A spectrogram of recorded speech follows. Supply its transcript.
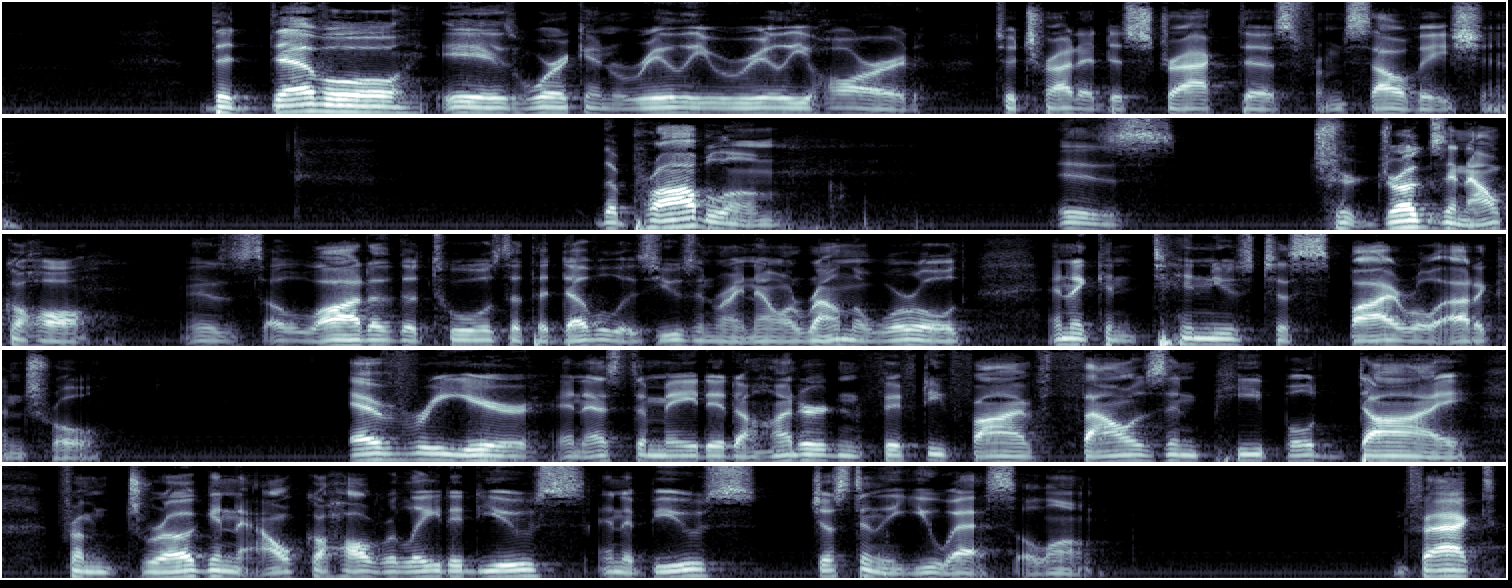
The devil is working really really hard to try to distract us from salvation. The problem is tr- drugs and alcohol is a lot of the tools that the devil is using right now around the world and it continues to spiral out of control. Every year, an estimated 155,000 people die from drug and alcohol related use and abuse just in the U.S. alone. In fact,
